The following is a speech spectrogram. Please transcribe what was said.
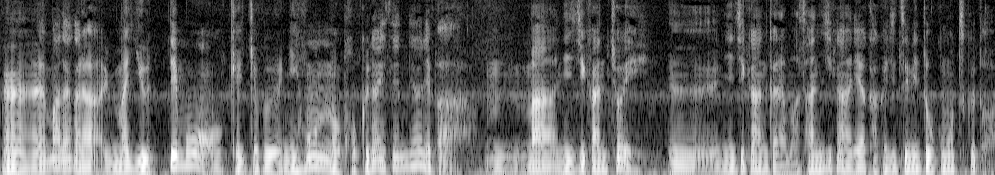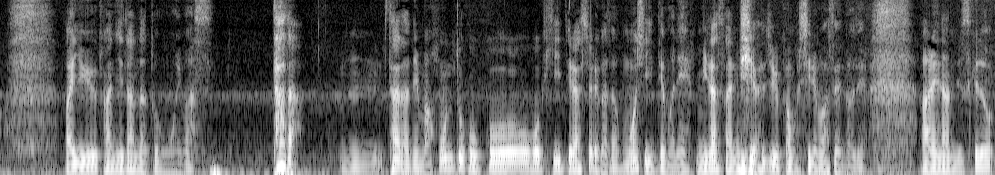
うん、まあだから、まあ言っても結局日本の国内線であれば、うん、まあ2時間ちょい、2時間からま3時間ありゃ確実にどこもつくと、ま、いう感じなんだと思います。ただ、うん、ただね、まあ本当ここを聞いてらっしゃる方もしいてもね、皆さんリア充かもしれませんので、あれなんですけど、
